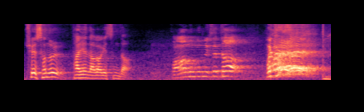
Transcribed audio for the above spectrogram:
최선을 다해 나가겠습니다. 광화문 금융센터 화이팅!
